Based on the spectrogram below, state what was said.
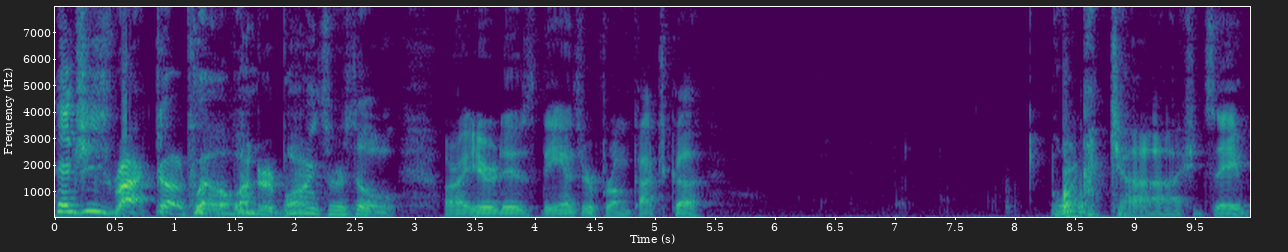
And she's racked up 1,200 points or so. All right, here it is. The answer from Kachka. Or Kacha, I should say.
